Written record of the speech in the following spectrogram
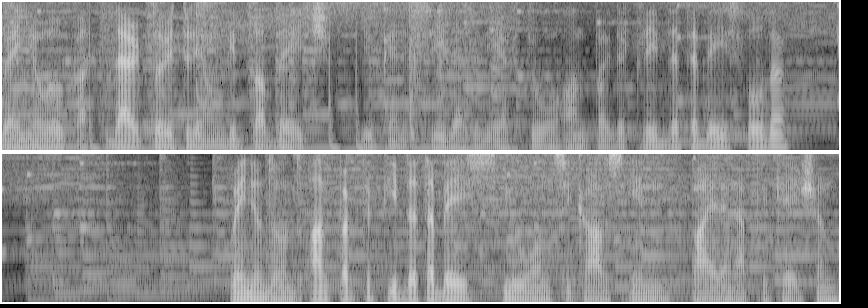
When you look at directory tree on GitLab page, you can see that we have to unpack the clip database folder. When you don't unpack the clip database, you won't see cars in Pyren application.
